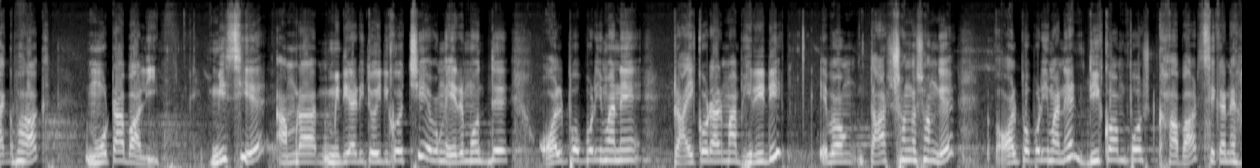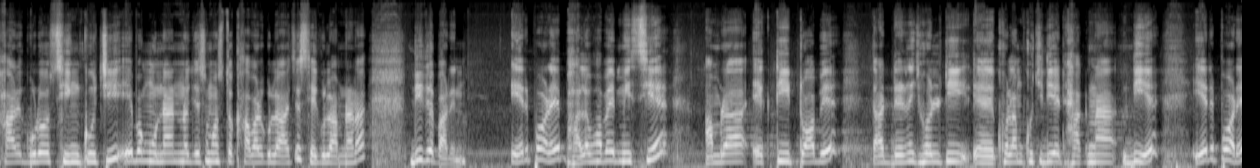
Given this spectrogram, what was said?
এক ভাগ মোটা বালি। মিশিয়ে আমরা মিডিয়াটি তৈরি করছি এবং এর মধ্যে অল্প পরিমাণে ট্রাইকোডার্মা ভিরিডি এবং তার সঙ্গে সঙ্গে অল্প পরিমাণে ডিকম্পোস্ট খাবার, সেখানে হাড় গুঁড়ো, শিংকুচি এবং অন্যান্য যে সমস্ত খাবারগুলো আছে সেগুলো আপনারা দিতে পারেন। এরপরে ভালোভাবে মিশিয়ে আমরা একটি টবে তার ড্রেনেজ হোলটি খোলামকুচি দিয়ে ঢাকনা দিয়ে এরপরে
